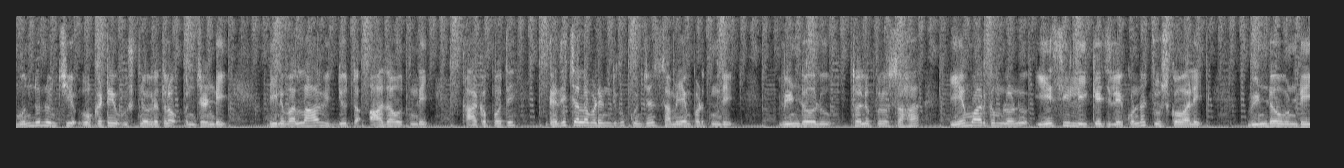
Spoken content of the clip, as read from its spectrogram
ముందు నుంచి ఒకటే ఉష్ణోగ్రతలో ఉంచండి. దీనివల్ల విద్యుత్ ఆదా అవుతుంది. కాకపోతే గది చల్లబడేందుకు కొంచెం సమయం పడుతుంది. విండోలు తలుపులు సహా ఏ మార్గంలోనూ ఏసీ లీకేజ్ లేకుండా చూసుకోవాలి. విండో ఉండి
